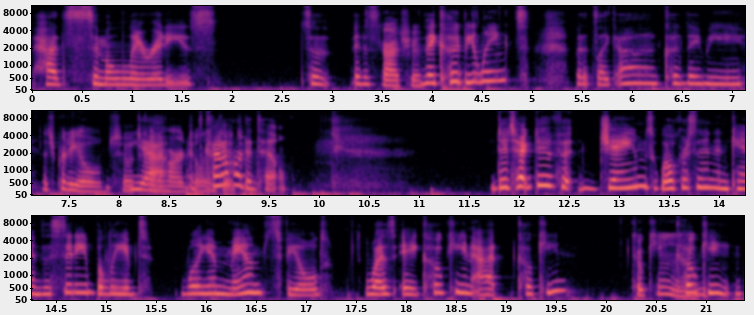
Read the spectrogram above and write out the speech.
had similarities. So it is Gotcha. they could be linked, but it's like, uh, could they be It's pretty old, so it's yeah, kind of hard to It's link kind of it hard to tell. Detective James Wilkerson in Kansas City believed William Mansfield was a cocaine at cocaine Cocaine. cocaine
